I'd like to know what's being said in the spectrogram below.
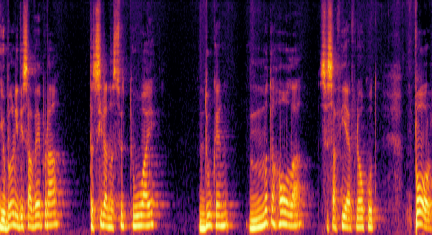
ju bëni disa vepra të cilat në sytë tuaj duken më të holla se sa fija e flokut, por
